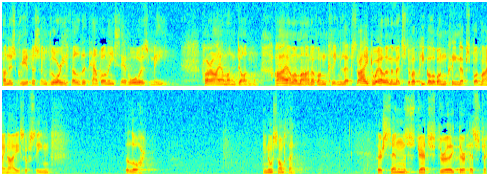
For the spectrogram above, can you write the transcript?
and his greatness and glory filled the temple, and he said, Woe is me! For I am undone. I am a man of unclean lips. I dwell in the midst of a people of unclean lips, but mine eyes have seen the Lord. You know something? Their sins stretched throughout their history.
